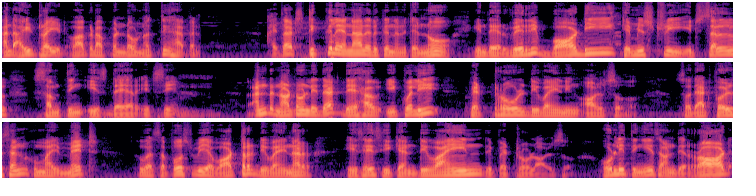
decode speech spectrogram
And i tried walked up and down nothing happened. I thought stickle ennaal irukku nenichen no in their very body chemistry itself something is there it seems. And not only that they have equally petrol divining also. So that person whom i met who was supposed to be a water diviner he says he can divine the petrol also only thing is on the rod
